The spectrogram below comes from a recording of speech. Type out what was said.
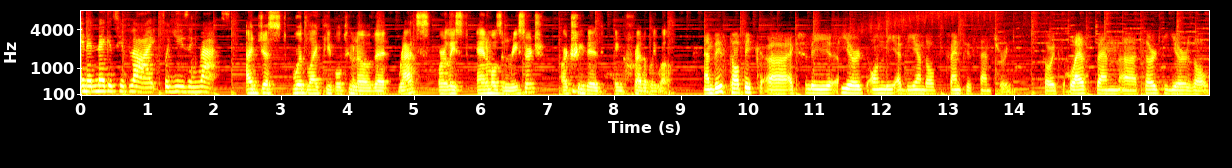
in a negative light for using rats? I just would like people to know that rats, or at least animals in research, are treated incredibly well. And this topic uh, actually appeared only at the end of 20th century. So it's less than uh, 30 years old.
